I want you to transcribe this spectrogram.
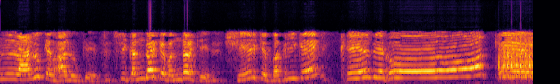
लालू के भालू के, सिकंदर के बंदर के, शेर के बकरी के खेल देखो। खेल।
